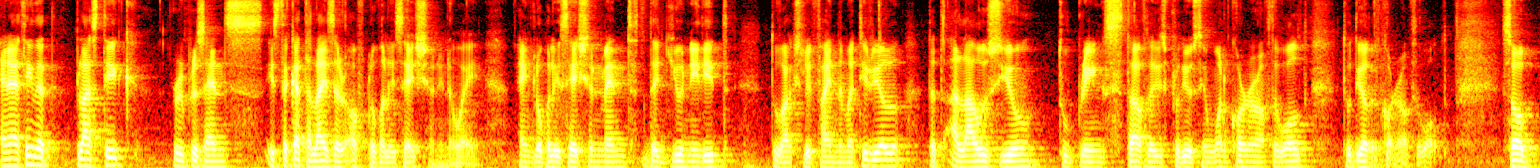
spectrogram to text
and I think that plastic represents is the catalyzer of globalization in a way, and globalization meant that you needed to actually find the material that allows you to bring stuff that is produced in one corner of the world to the other corner of the world. So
